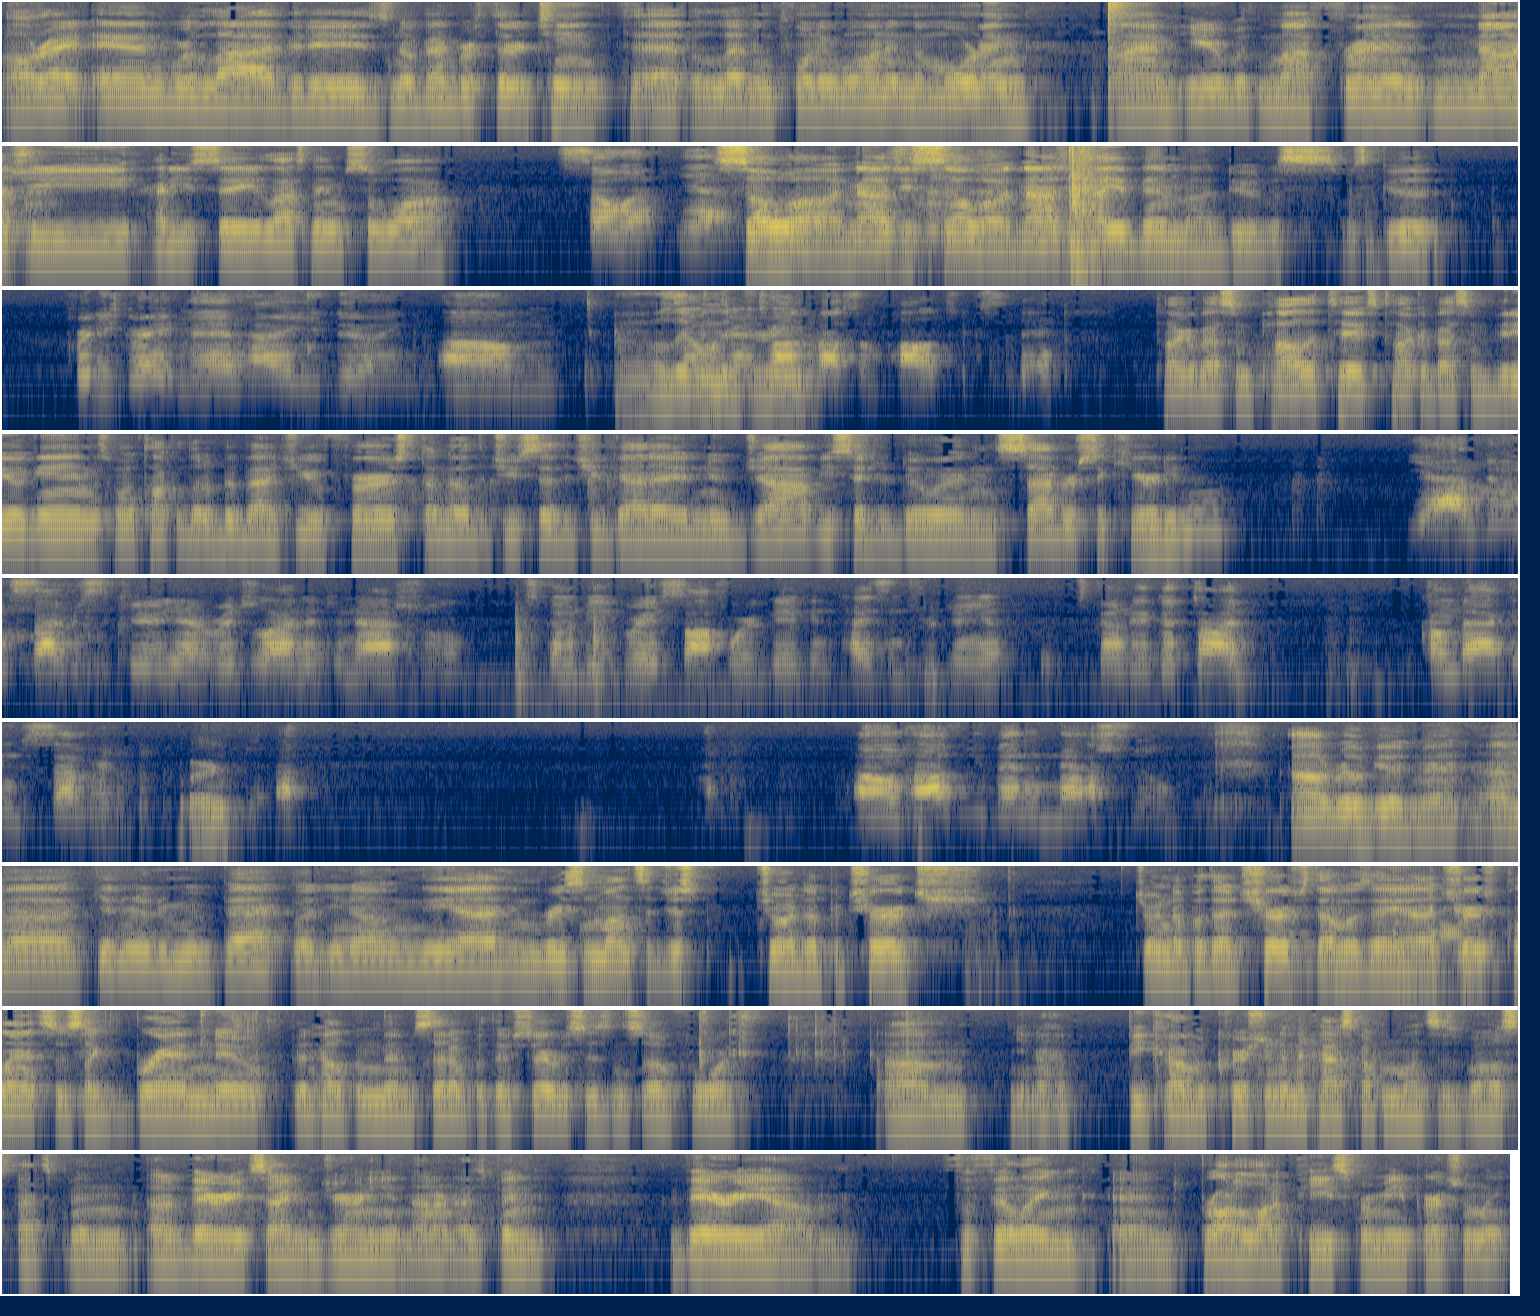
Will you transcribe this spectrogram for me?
All right, and we're live. It is November 13th at 11:21 in the morning. I'm here with my friend Naji. How do you say your last name? Sawa? Soa, yeah. Soa, Naji Soa. Naji. how you been, my dude? What's what's good? Pretty great, man. How are you doing? Um, Oh, so living we're the gonna talk dream. about some politics today. Talk about some politics, talk about some video games. Want to talk a little bit about you first. I know that you said that you got a new job. You said you're doing cybersecurity now? Yeah, I'm doing cybersecurity at Ridgeline International. It's going to be a great software gig in Tysons, Virginia. It's going to be a good time. Come back in December. Word. Yeah. Um, how have you been in Nashville? Oh, real good, man. I'm uh, getting ready to move back, but you know, in the uh, in recent months, I just joined up a church. Joined up with a church that was a uh, church plant, so it's like brand new. Been helping them set up with their services and so forth. Um, you know, have become a Christian in the past couple months as well, so that's been a very exciting journey, and I don't know, it's been very um, fulfilling and brought a lot of peace for me personally.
